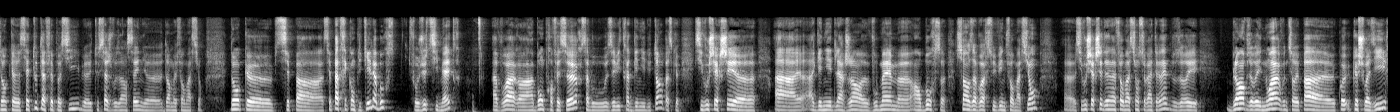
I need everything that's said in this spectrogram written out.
Donc euh, c'est tout à fait possible et tout ça je vous enseigne euh, dans mes formations. Donc c'est pas, pas très compliqué la bourse, il faut juste s'y mettre, avoir un bon professeur, ça vous évitera de gagner du temps parce que si vous cherchez à, gagner de l'argent vous-même en bourse sans avoir suivi une formation, euh, si vous cherchez des informations sur internet vous aurez blanc, vous aurez noir, vous ne saurez pas euh, que choisir.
